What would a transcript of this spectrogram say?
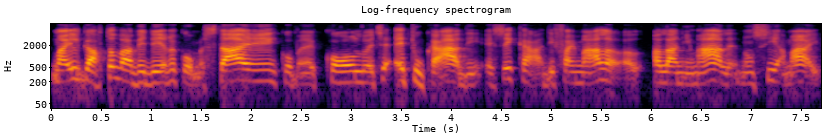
Ma il gatto va a vedere come stai, come il collo, eccetera, e tu cadi, e se cadi fai male all'animale, non sia mai,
